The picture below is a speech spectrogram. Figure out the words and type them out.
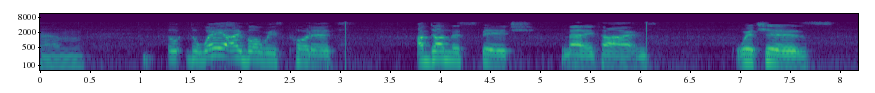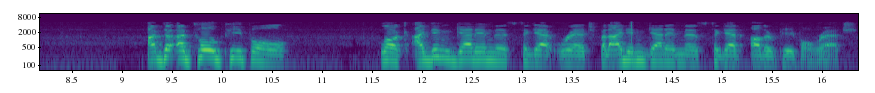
Um, the, way I've always put it, I've done this speech many times, which is I've d- I've told people look, I didn't get in this to get rich, but I didn't get in this to get other people rich.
